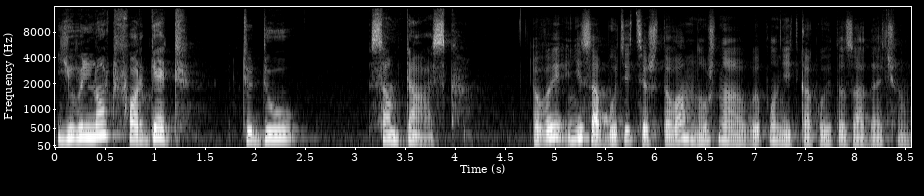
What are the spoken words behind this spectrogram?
you will not forget to do some task. Вы не забудете, что вам нужно выполнить какую-то задачу.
